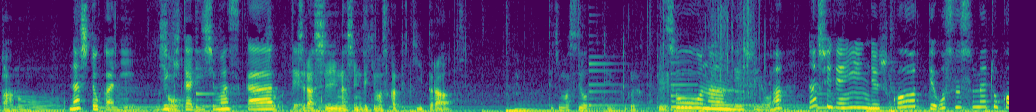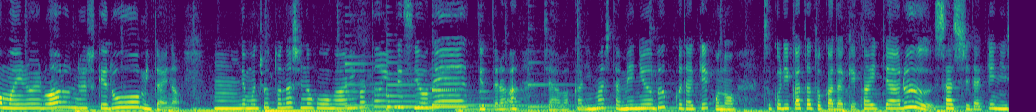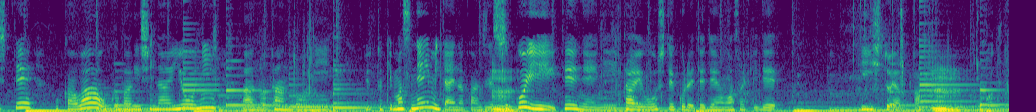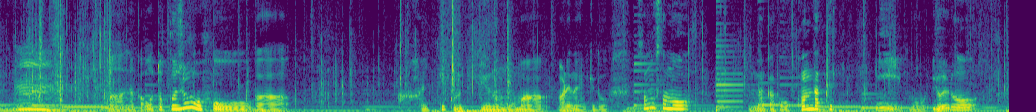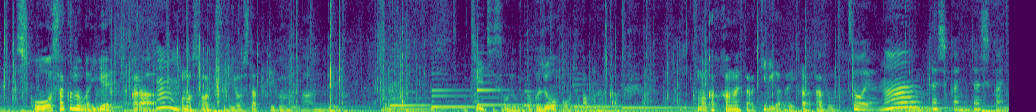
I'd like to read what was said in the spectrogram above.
あのなしとかにできたりしますか？って。チラシなしにできますかって聞いたらできますよって言ってくれて。そうなんですよ。あなしでいいんですか？っておすすめとかもいろいろあるんですけどみたいな。うんでもちょっとなしの方がありがたいんですよね。って言ったらあじゃあ分かりました。メニューブックだけこの作り方とかだけ書いてある冊子だけにして他はお配りしないようにあの担当に言っときますね。みたいな感じでうん。すっごい丁寧に対応してくれて電話先でいい人やった。うんよかったね。うん。まあなんかお得情報が入ってくるっていうのもまああれなんやけどそもそもなんかこう献立にもういろいろ試行錯くのが嫌やったから、うん。このサービス利用したっていう部分があっていちいちそういうお得情報とかもなんか細かく考えてたらキリがないから多分。そうやな、うん。確かに確かに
